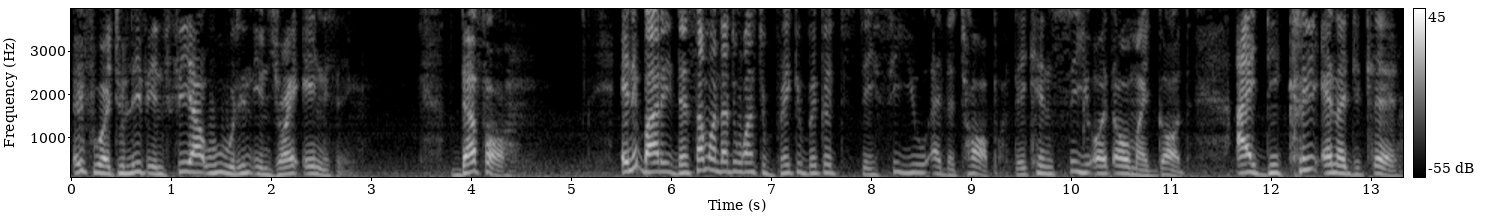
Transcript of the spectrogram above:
If we were to live in fear, we wouldn't enjoy anything. Therefore, anybody, there's someone that wants to break you because they see you at the top. They can see you at, oh my God. I decree and I declare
